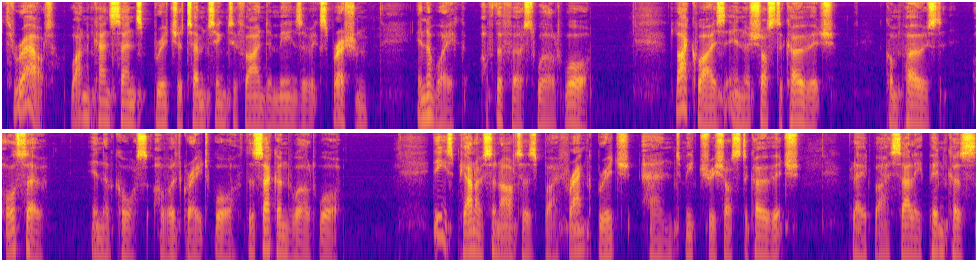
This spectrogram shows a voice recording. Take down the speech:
Throughout, one can sense Bridge attempting to find a means of expression in the wake of the First World War. Likewise, in the Shostakovich, composed also in the course of a great war, the Second World War. These piano sonatas by Frank Bridge and Dmitri Shostakovich, played by Sally Pinkas,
